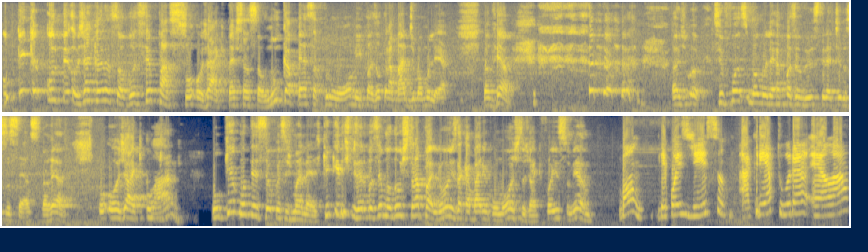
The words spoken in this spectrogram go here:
o que que aconteceu? Ô, Jaque, olha só, você passou. Ô, Jaque, presta atenção. Nunca peça para um homem fazer o trabalho de uma mulher. Tá vendo? Se fosse uma mulher fazendo isso, teria tido sucesso, tá vendo? Ô, ô Jaque, o, Claro. o que aconteceu com esses manés? O que, que eles fizeram? Você mandou os trapalhões acabarem com o monstro, Jaque? Foi isso mesmo? Bom, depois disso, a criatura ela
